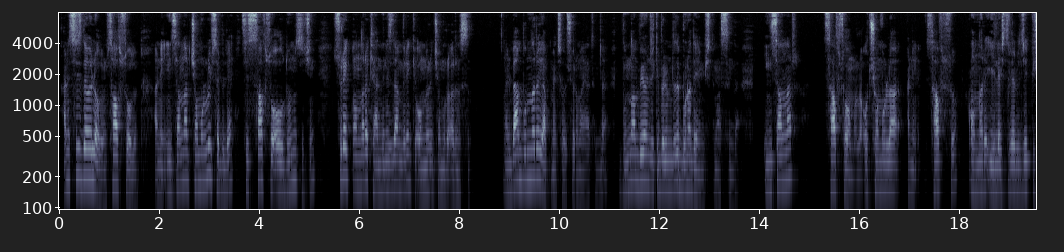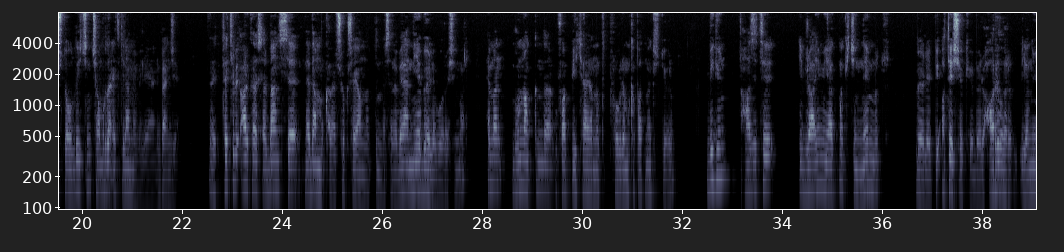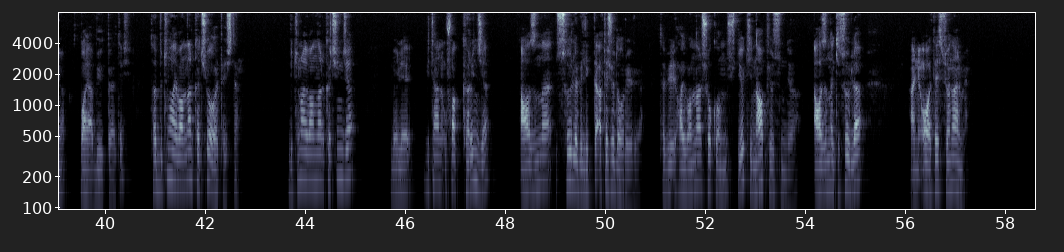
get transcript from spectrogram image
Hani siz de öyle olun, saf su olun. Hani insanlar çamurluysa bile siz saf su olduğunuz için sürekli onlara kendinizden verin ki onların çamuru arınsın. Yani ben bunları yapmaya çalışıyorum hayatımda. Bundan bir önceki bölümde de buna değinmiştim aslında. İnsanlar saf su olmalı. O çamurla hani saf su onları iyileştirebilecek güçte olduğu için çamurdan etkilenmemeli yani bence. Evet peki arkadaşlar ben size neden bu kadar çok şey anlattım mesela veya niye böyle bir uğraşım var? Hemen bunun hakkında ufak bir hikaye anlatıp programı kapatmak istiyorum. Bir gün Hazreti İbrahim'i yakmak için Nemrut böyle bir ateş yakıyor. Böyle harıl harıl yanıyor. Baya büyük bir ateş. Tabi bütün hayvanlar kaçıyor o ateşten. Bütün hayvanlar kaçınca böyle bir tane ufak karınca ağzında suyla birlikte ateşe doğru yürüyor. Tabi hayvanlar şok olmuş. Diyor ki ne yapıyorsun diyor. Ağzındaki suyla hani o ateş söner mi?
